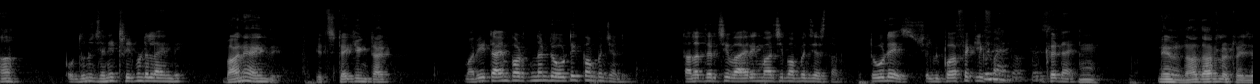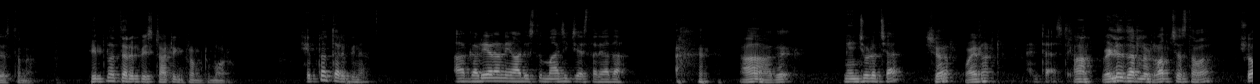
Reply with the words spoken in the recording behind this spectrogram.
ఆ, పొద్దున్న జెనీ ట్రీట్మెంట్ ఎలా అయింది? బానే అయింది. ఇట్స్ టేకింగ్ టైం మరీ టైం పడుతుందంటే ఓటీకి పంపించండి. తల తెరిచి వైరింగ్ మార్చి పంపించేస్తాను. Two days she'll be perfectly fine good night నేను నా దారిలో ట్రై చేస్తున్నా. హిప్నోథెరపీ స్టార్టింగ్ ఫ్రమ్ టుమారో హిప్నోథెరపీనా ఆ గడియారాన్ని ఆడిస్తూ మ్యాజిక్ చేస్తారు కదా అదే. నేను చూడొచ్చా? షూర్ వై నాట్ ఫ్యాంటాస్టిక్ వెళ్ళే దారిలో డ్రాప్ చేస్తావా? షో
